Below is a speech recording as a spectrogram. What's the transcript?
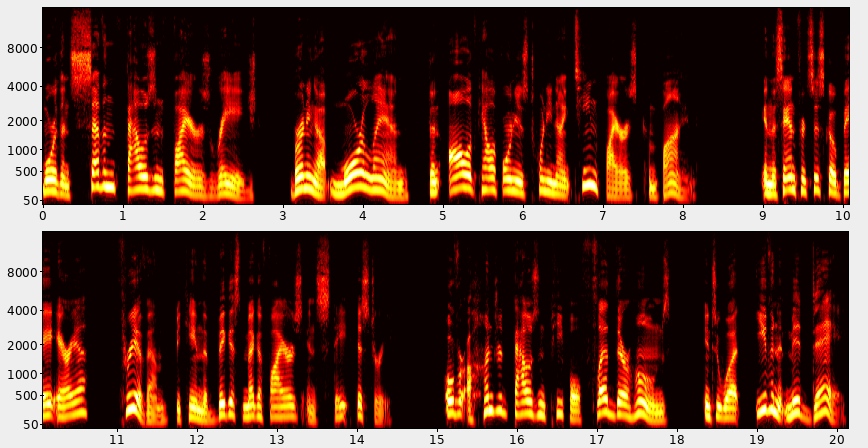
more than 7,000 fires raged, burning up more land than all of California's 2019 fires combined. In the San Francisco Bay Area, three of them became the biggest megafires in state history. Over 100,000 people fled their homes into what, even at midday,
